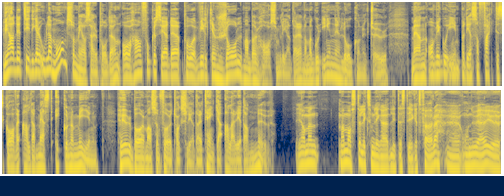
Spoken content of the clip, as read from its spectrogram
Vi hade tidigare Ola Månsson med oss här i podden och han fokuserade på vilken roll man bör ha som ledare när man går in i en lågkonjunktur. Men om vi går in på det som faktiskt skaver allra mest ekonomin. Hur bör man som företagsledare tänka alla redan nu? Ja, men man måste liksom ligga lite steget före eh, och nu är det ju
